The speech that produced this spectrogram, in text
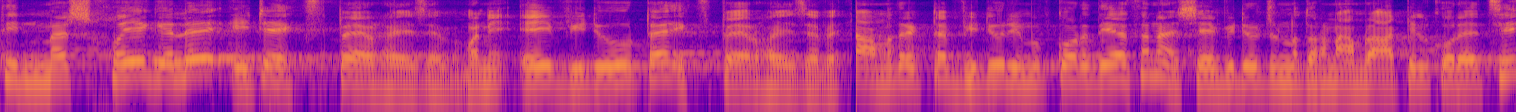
তিন মাস হয়ে গেলে এটা এক্সপায়ার হয়ে যাবে। মানে এই ভিডিওটা এক্সপায়ার হয়ে যাবে। আমাদের একটা ভিডিও রিমুভ করে দিয়ে আছে না, সেই ভিডিওর জন্য ধরেন আমরা আপিল করেছি।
